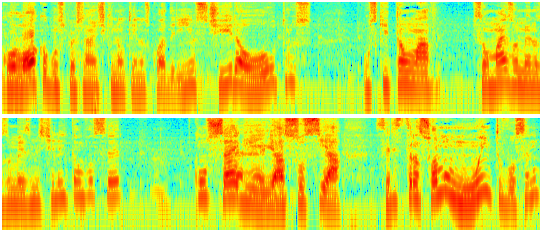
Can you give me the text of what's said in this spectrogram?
coloca alguns personagens que não tem nos quadrinhos, tira outros. Os que estão lá são mais ou menos o mesmo estilo, então você consegue É, é que- associar. Se eles transformam muito, você não,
